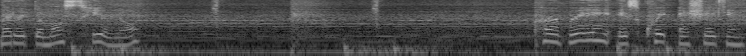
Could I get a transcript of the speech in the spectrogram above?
mattered the most here, no? Her breathing is quick and shaking.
